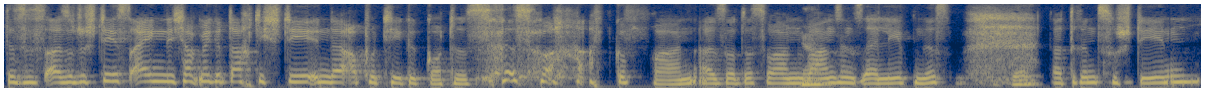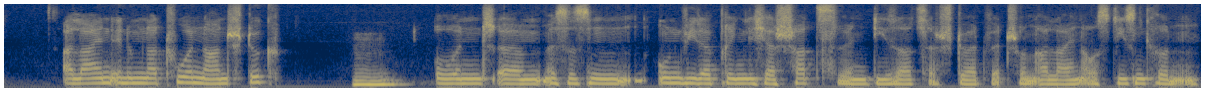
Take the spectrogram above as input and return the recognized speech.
Das ist also, du stehst eigentlich, ich habe mir gedacht, ich stehe in der Apotheke Gottes. Es war abgefahren. Also das war ein ja. Wahnsinnserlebnis, ja. da drin zu stehen allein in einem naturnahen Stück. Mhm. Und ähm, es ist ein unwiederbringlicher Schatz, wenn dieser zerstört wird, schon allein aus diesen Gründen.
